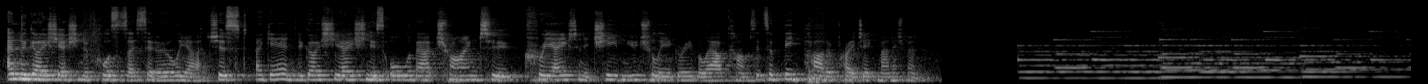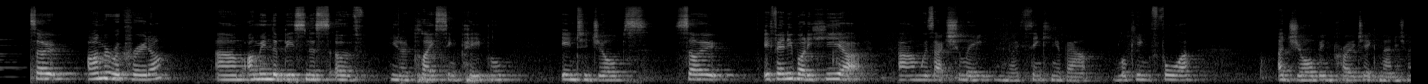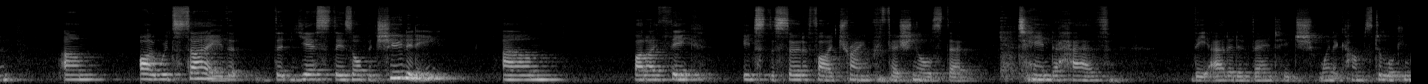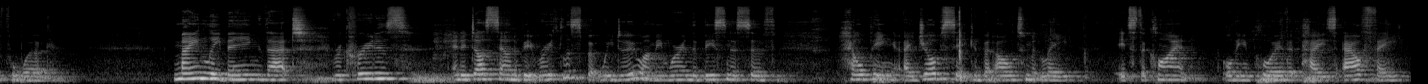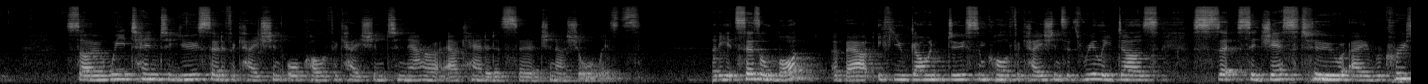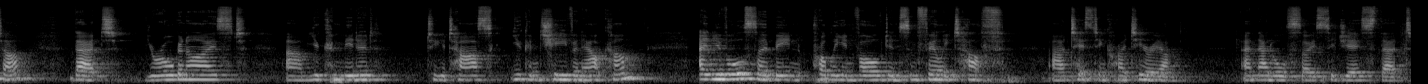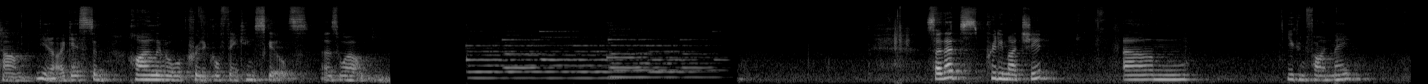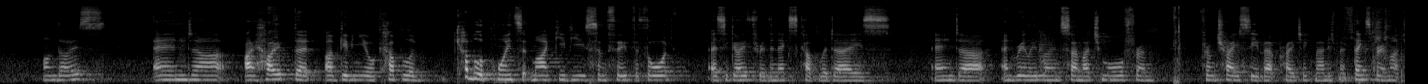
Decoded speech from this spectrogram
And negotiation, of course, as I said earlier, just again, negotiation is all about trying to create and achieve mutually agreeable outcomes. It's a big part of project management. So I'm a recruiter. Um, I'm in the business of you know placing people into jobs. So if anybody here um, was actually you know thinking about looking for a job in project management, um, I would say that, that yes, there's opportunity, um, but I think it's the certified trained professionals that tend to have the added advantage when it comes to looking for work. Mainly being that recruiters, and it does sound a bit ruthless, but we do. I mean, we're in the business of helping a job seeker, but ultimately it's the client or the employer that pays our fee. So we tend to use certification or qualification to narrow our candidate search and our shortlists. It says a lot about if you go and do some qualifications, it really does su suggest to a recruiter that you're organised, um, you're committed to your task, you can achieve an outcome, and you've also been probably involved in some fairly tough uh, testing criteria. And that also suggests that, um, you know, I guess some high level critical thinking skills as well. So that's pretty much it. Um, you can find me on those. And uh, I hope that I've given you a couple of, couple of points that might give you some food for thought as you go through the next couple of days and, uh, and really learn so much more from, from Tracey about project management. Thanks very much.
